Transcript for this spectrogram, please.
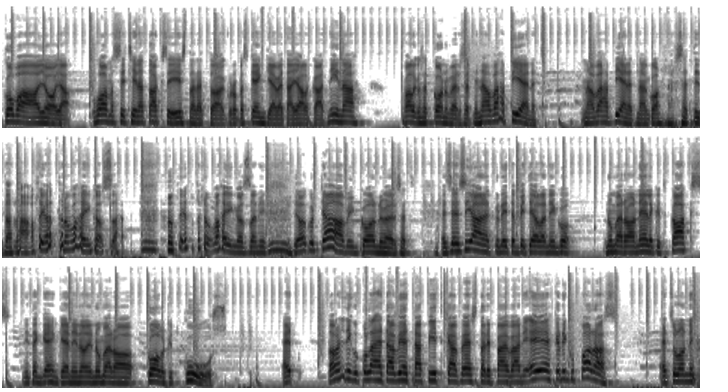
kovaa ajoa ja huomasi sitten siinä taksiin istadettua, kun rupesi kenkiä vetää jalkaa, että niin nämä valkoiset konverset, niin nämä on vähän pienet. Nämä on vähän pienet nämä konverset, niin tota, oli ottanut vahingossa, oli ottanut vahingossa, niin joku daamin konverset. Et sen sijaan, että kun niiden piti olla niinku numero 42, niiden kenkeen, niin oli numero 36. Et tavallaan niinku kun lähdetään viettää pitkää festaripäivää, niin ei ehkä niinku paras, että sulla on niinku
